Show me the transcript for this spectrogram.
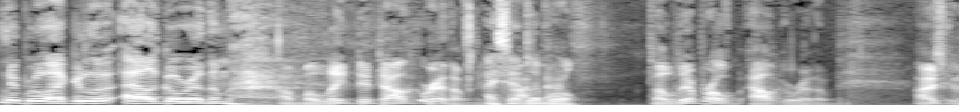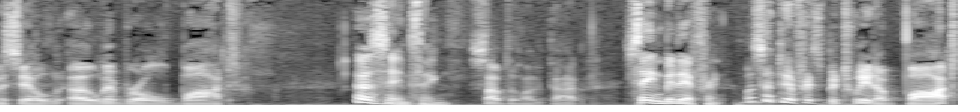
Liberal alg- algorithm. a malignant algorithm. I said Not that. liberal. A liberal algorithm. I was going to say a, a liberal bot, Uh, same thing. something like that. Same but different. What's the difference between a bot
